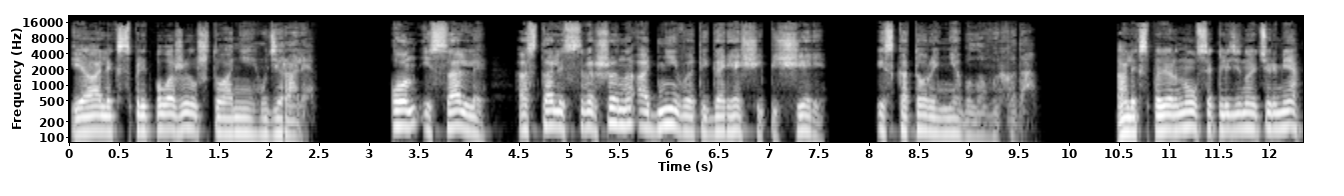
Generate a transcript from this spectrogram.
и Алекс предположил, что они удирали. Он и Салли остались совершенно одни в этой горящей пещере, из которой не было выхода. Алекс повернулся к ледяной тюрьме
